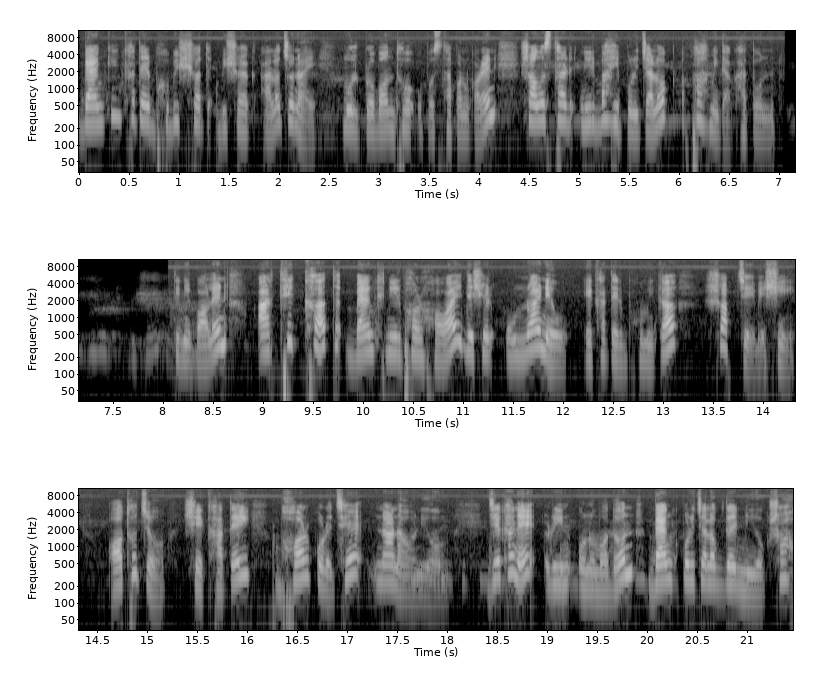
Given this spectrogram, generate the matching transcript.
ব্যাংকিং খাতের ভবিষ্যৎ বিষয়ক আলোচনায় মূল প্রবন্ধ উপস্থাপন করেন সংস্থার নির্বাহী পরিচালক ফাহমিদা খাতুন। তিনি বলেন, আর্থিক খাত ব্যাংক নির্ভর হওয়ায় দেশের উন্নয়নেও এ খাতের ভূমিকা সবচেয়ে বেশি। অথচ সে খাতেই ভর করেছে নানা অনিয়ম, যেখানে ঋণ অনুমোদন, ব্যাংক পরিচালকদের নিয়োগ সহ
